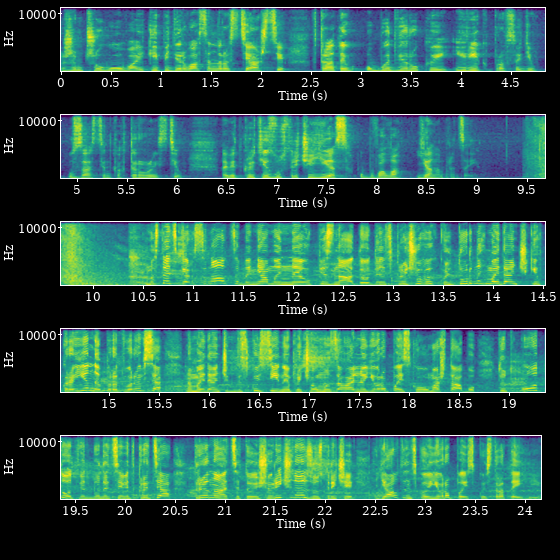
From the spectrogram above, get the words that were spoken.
Жемчугова, який підірвався на розтяжці, втратив обидві руки і рік просидів у застінках терористів. На відкритті зустрічі ЄС побувала Яна Брензей. Мистецький арсенал це бенями не упізнати. Один з ключових культурних майданчиків країни перетворився на майданчик дискусійний, причому загальноєвропейського масштабу. Тут от-от відбудеться відкриття 13-ї щорічної зустрічі Ялтинської європейської стратегії.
